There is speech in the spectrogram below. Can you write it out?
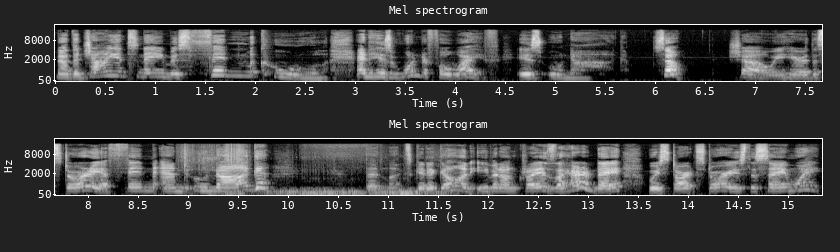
Now, the giant's name is Finn McCool, and his wonderful wife is Oonagh. So, shall we hear the story of Finn and Oonagh? Then let's get it going. Even on Crazy Hair Day, we start stories the same way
